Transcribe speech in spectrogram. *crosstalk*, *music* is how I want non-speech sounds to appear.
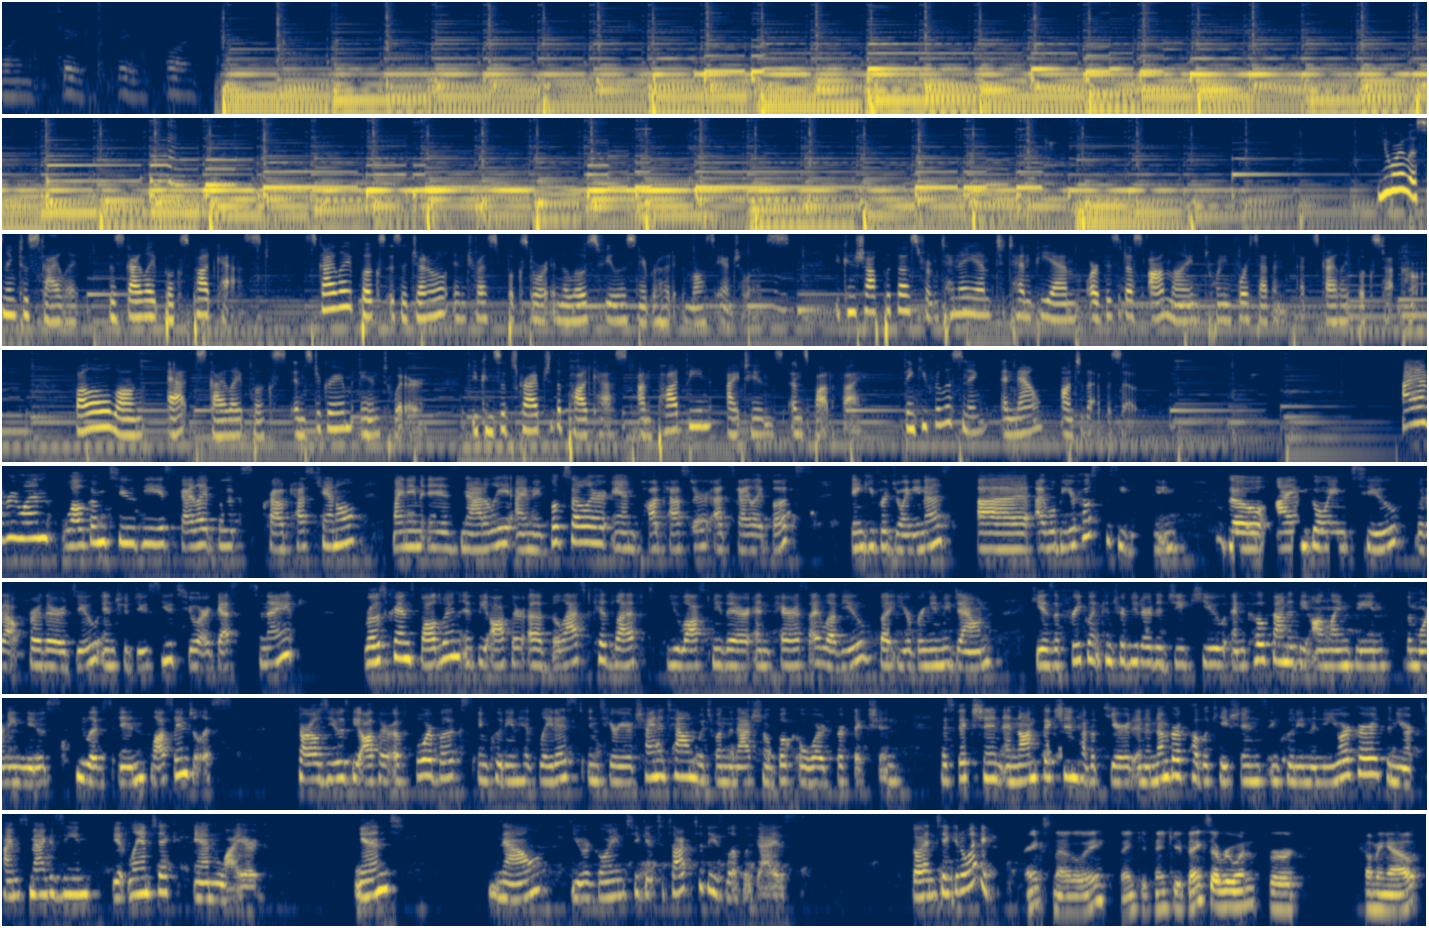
One, two, three, four. You are listening to Skylight, the Skylight Books podcast. Skylight Books is a general interest bookstore in the Los Feliz neighborhood in Los Angeles. You can shop with us from 10 a.m. to 10 p.m. or visit us online 24 7 at skylightbooks.com. Follow along at Skylight Books Instagram and Twitter. You can subscribe to the podcast on Podbean, iTunes, and Spotify. Thank you for listening, and now on to the episode. Hi, everyone. Welcome to the Skylight Books Crowdcast channel. My name is Natalie. I'm a bookseller and podcaster at Skylight Books. Thank you for joining us. Uh, I will be your host this evening. So, I am going to, without further ado, introduce you to our guests tonight. Rosecrans Baldwin is the author of The Last Kid Left, You Lost Me There, and Paris, I Love You, but You're Bringing Me Down. He is a frequent contributor to GQ and co founded the online zine, The Morning News. He lives in Los Angeles. Charles Yu is the author of four books, including his latest, Interior Chinatown, which won the National Book Award for Fiction. His fiction and nonfiction have appeared in a number of publications, including The New Yorker, The New York Times Magazine, The Atlantic, and Wired. And now you are going to get to talk to these lovely guys. Go ahead and take it away. Thanks, Natalie. Thank you. Thank you. Thanks, everyone, for coming out.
